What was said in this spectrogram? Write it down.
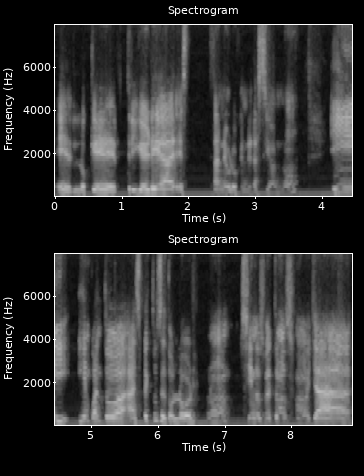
eh, lo que triggerea esta neurogeneración, ¿no? Y, y, en cuanto a aspectos de dolor, ¿no? Si nos metemos como ya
